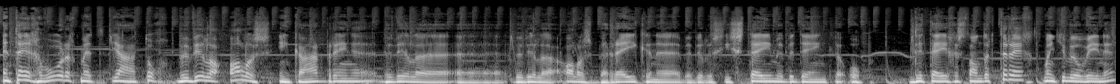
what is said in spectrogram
En tegenwoordig met, ja, toch, we willen alles in kaart brengen. We willen, we willen alles berekenen. We willen systemen bedenken op de tegenstander terecht. Want je wil winnen.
